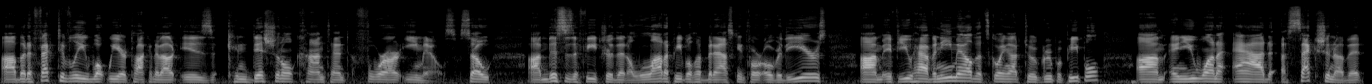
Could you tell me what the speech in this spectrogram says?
Uh, but effectively, what we are talking about is conditional content for our emails. So um, this is a feature that a lot of people have been asking for over the years. Um, if you have an email that's going out to a group of people um, and you want to add a section of it,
